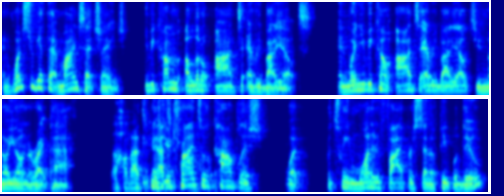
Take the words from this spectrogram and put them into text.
And once you get that mindset change, you become a little odd to everybody else. And when you become odd to everybody else, you know you're on the right path. Oh, that's because that's you're trying to accomplish what between one and five percent of people do.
